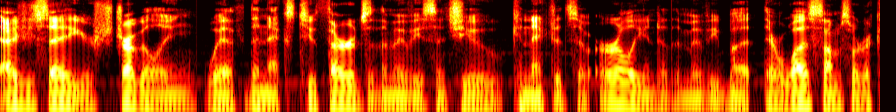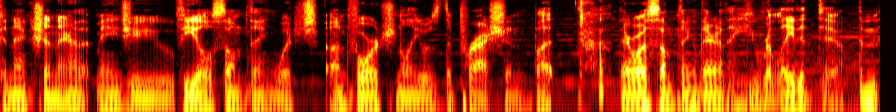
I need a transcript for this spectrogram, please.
As you say, you're struggling with the next two thirds of the movie since you connected so early into the movie, but there was some sort of connection there that made you feel something, which unfortunately was depression, but there was something there that he related to. The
